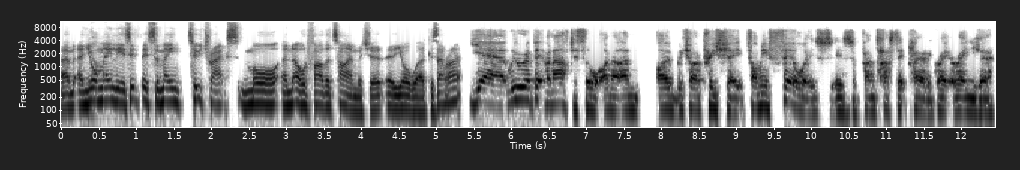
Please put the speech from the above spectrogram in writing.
Um, and you're mainly, is it, it's the main two tracks, More and Old Father Time, which are, are your work. Is that right? Yeah, we were a bit of an afterthought on it, and I, which I appreciate. I mean, Phil is is a fantastic player and a great arranger.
